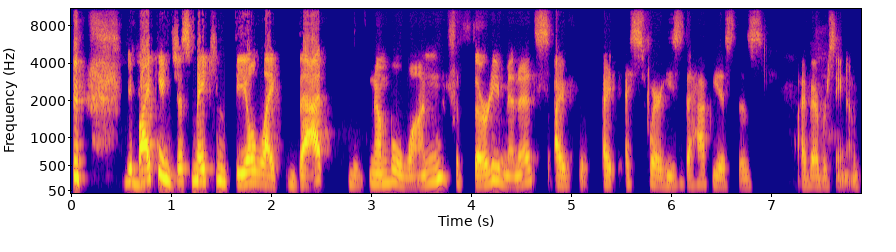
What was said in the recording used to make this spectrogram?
if I can mm-hmm. just make him feel like that number one for 30 minutes I, I I swear he's the happiest as I've ever seen him.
